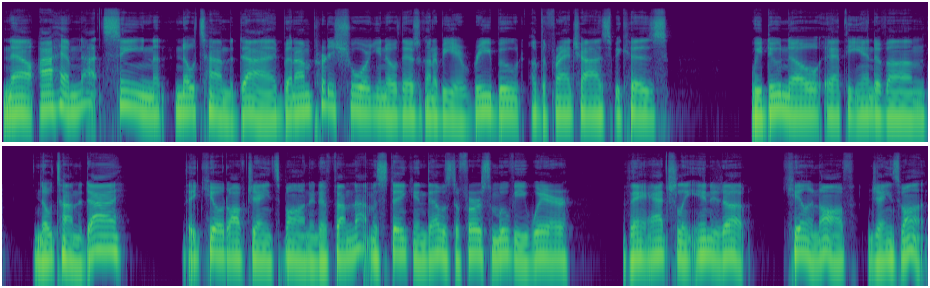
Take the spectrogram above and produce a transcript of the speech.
Now, I have not seen No Time to Die, but I'm pretty sure, you know, there's going to be a reboot of the franchise because we do know at the end of um No Time to Die, they killed off James Bond. And if I'm not mistaken, that was the first movie where they actually ended up killing off James Bond.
